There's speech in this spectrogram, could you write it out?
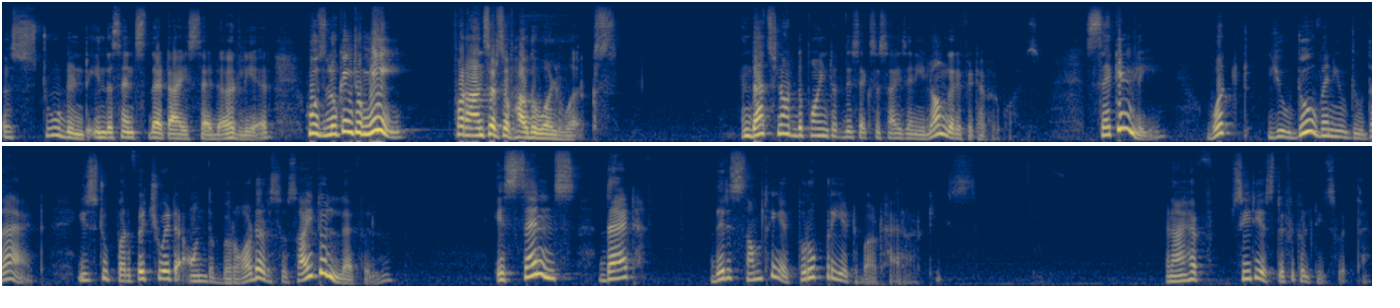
a student in the sense that I said earlier, who's looking to me for answers of how the world works. And that's not the point of this exercise any longer, if it ever was. Secondly, what you do when you do that is to perpetuate on the broader societal level a sense that there is something appropriate about hierarchies. And I have serious difficulties with that.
